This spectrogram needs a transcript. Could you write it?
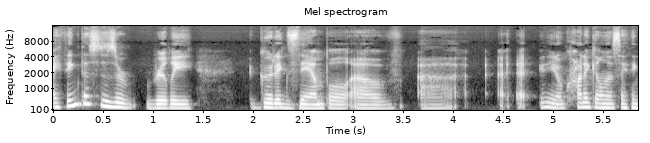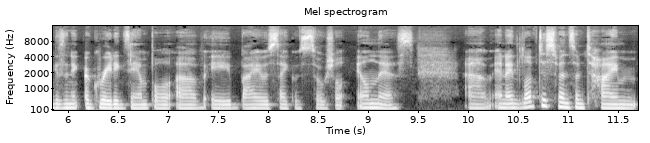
I think this is a really good example of, uh, you know, chronic illness, I think, is an, a great example of a biopsychosocial illness. Um, and I'd love to spend some time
